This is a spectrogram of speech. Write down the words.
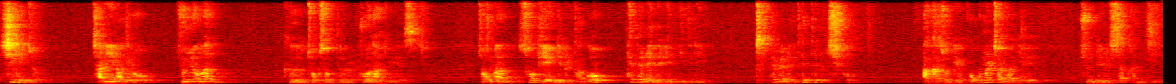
식인족, 잔인하기로 유명한 그 족속들을 구원하기 위해서죠. 조그만 소 비행기를 타고 해변에 내린 이들이 해변에 텐트를 치고 아카족에 복음을 전하기 준비를 시작한 지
